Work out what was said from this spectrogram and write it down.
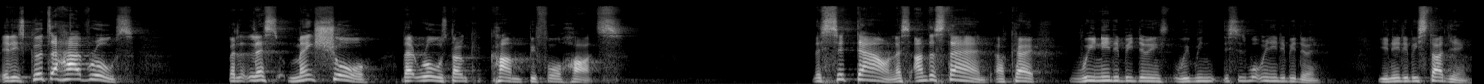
It is good to have rules, but let's make sure that rules don't come before hearts. Let's sit down. Let's understand. Okay, we need to be doing. We mean this is what we need to be doing. You need to be studying.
